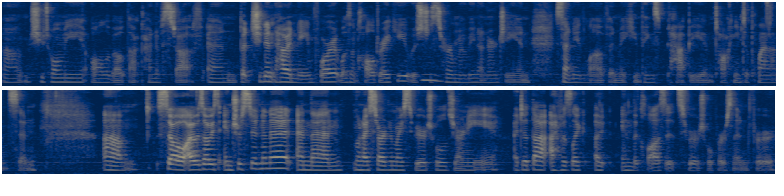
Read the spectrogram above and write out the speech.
um, she told me all about that kind of stuff. And but she didn't have a name for it. It wasn't called Reiki. It was just her moving energy and sending love and making things happy and talking to plants and. Um, so I was always interested in it, and then when I started my spiritual journey, I did that. I was like a in the closet spiritual person for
